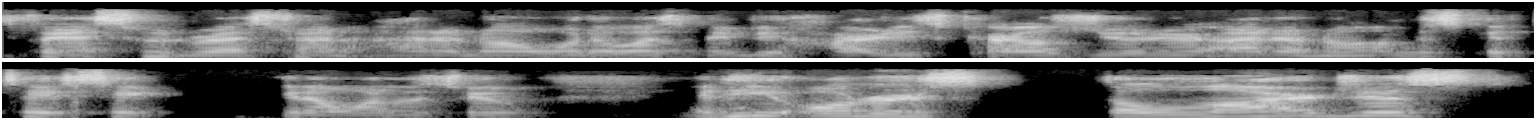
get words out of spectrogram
fast food restaurant. I don't know what it was, maybe Hardee's, Carl's Jr. I don't know. I'm just gonna taste take you know one of the two, and he orders the largest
